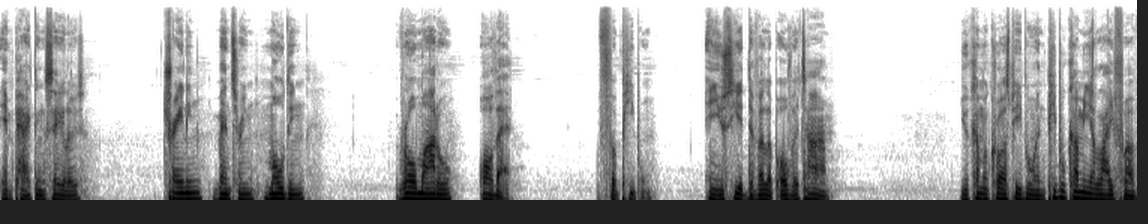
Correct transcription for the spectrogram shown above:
Impacting sailors, training, mentoring, molding, role model, all that for people. And you see it develop over time. You come across people and people come in your life for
